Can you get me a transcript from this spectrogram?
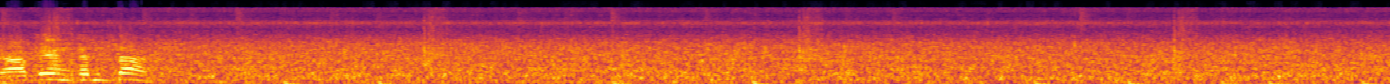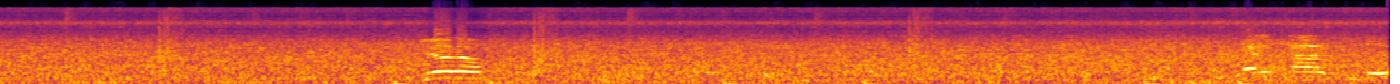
Grabe, ang ganda. Yan o. Welcome to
